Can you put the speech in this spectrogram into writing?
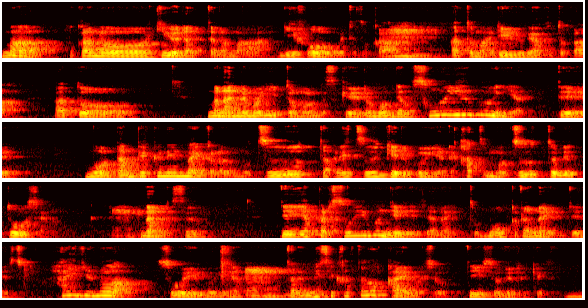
まあ、他の企業だったらまあリフォームとか、うんあとまあ留学とか、あと、まあ、何でもいいと思うんですけれども、でもそういう分野って、もう何百年前からもうずーっとあり続ける分野で、かつもうずっとレッドオーシャンなんですよ。で、やっぱりそういう分野じゃないと儲からないんで、入るのはそういう分野。うんただ見せ方は変えましょうっていうそれだけですね。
